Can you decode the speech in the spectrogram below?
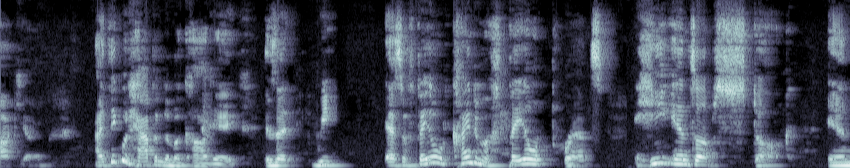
Akio. I think what happened to Mikage is that we, as a failed, kind of a failed prince, he ends up stuck in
